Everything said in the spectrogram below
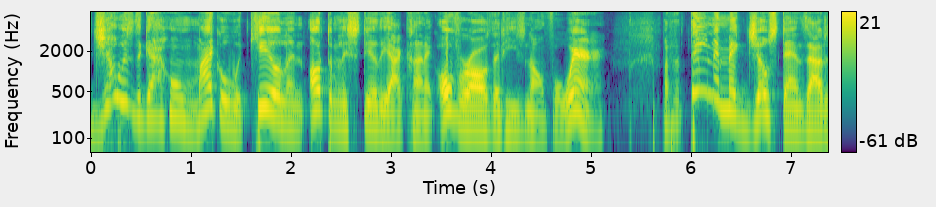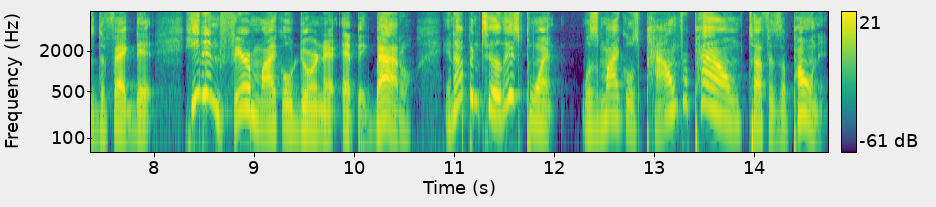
Joe is the guy whom Michael would kill and ultimately steal the iconic overalls that he's known for wearing. But the thing that makes Joe stands out is the fact that he didn't fear Michael during their epic battle, and up until this point was Michael's pound for pound toughest opponent.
